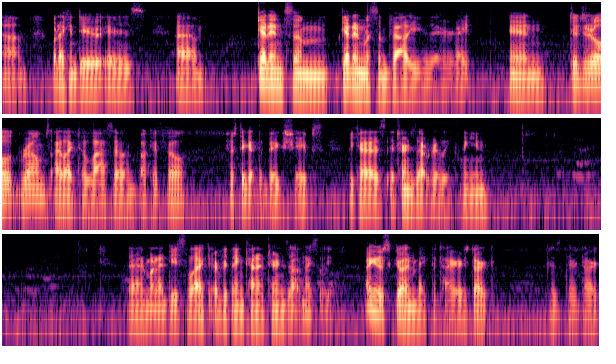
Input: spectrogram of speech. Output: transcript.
um, what I can do is um, get in some get in with some value there, right? In digital realms, I like to lasso and bucket fill just to get the big shapes because it turns out really clean then when I deselect, everything kind of turns out nicely. I can just go ahead and make the tires dark, because they're dark.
